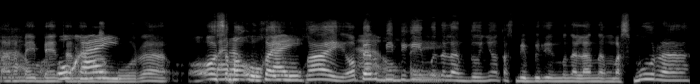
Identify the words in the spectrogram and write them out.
para Ah, may oo. benta na Ukay. mga mura. Oo, sa Parang mga ukay-ukay. O, Ah, pero bibigay mo okay. na lang doon yun, tapos bibilin mo na lang ng mas mura,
